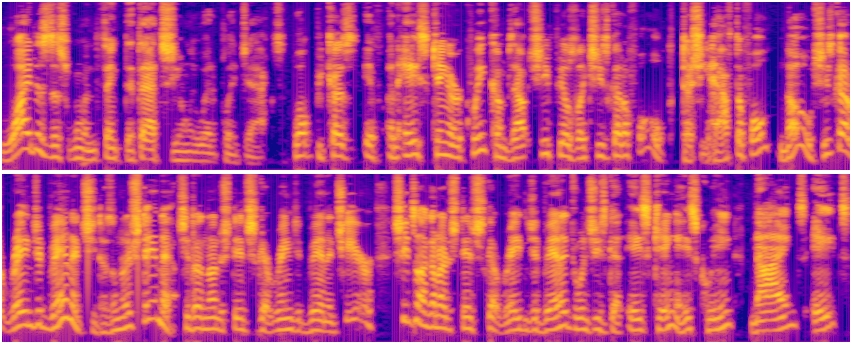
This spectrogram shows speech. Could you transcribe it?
Why does this woman think that that's the only way to play jacks? Well, because if an ace, king, or a queen comes out, she feels like she's got to fold. Does she have to fold? No, she's got range advantage. She doesn't understand that. She doesn't understand she's got range advantage here. She's not going to understand she's got range advantage when she's got ace, king, ace, queen, nines, eights.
